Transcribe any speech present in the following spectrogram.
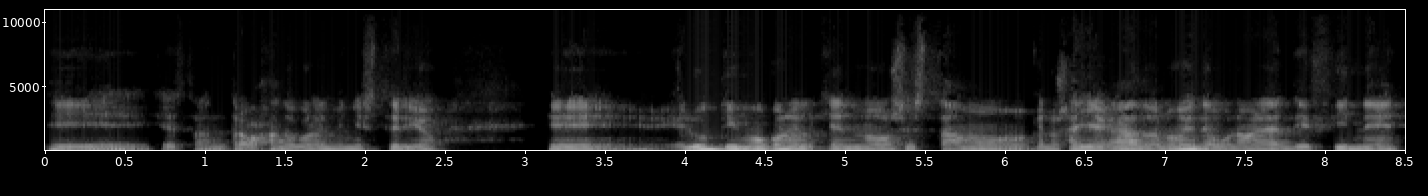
eh, que están trabajando con el ministerio. Eh, el último con el que nos estamos, que nos ha llegado, ¿no? Y de alguna manera define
